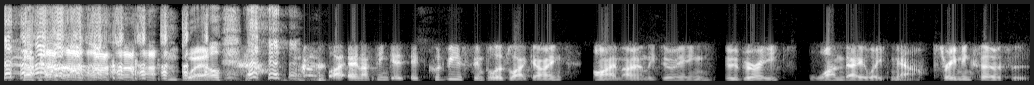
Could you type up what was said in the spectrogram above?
Well, I- and I think it, it could be as simple as like going, I'm only doing Uber Eats one day a week now. Streaming services.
